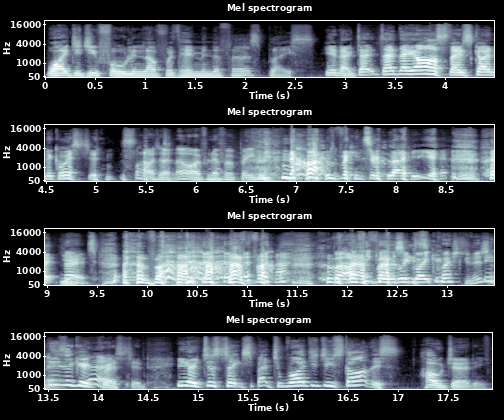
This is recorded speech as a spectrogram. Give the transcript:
why did you fall in love with him in the first place? You know, don't don't they ask those kind of questions? Well, I don't know. I've never been. no, I've been to relate yet. yet. but, but I think it's a great question, isn't it? It is a good Yeah. question. You know, it just takes you back to why did you start this whole journey?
